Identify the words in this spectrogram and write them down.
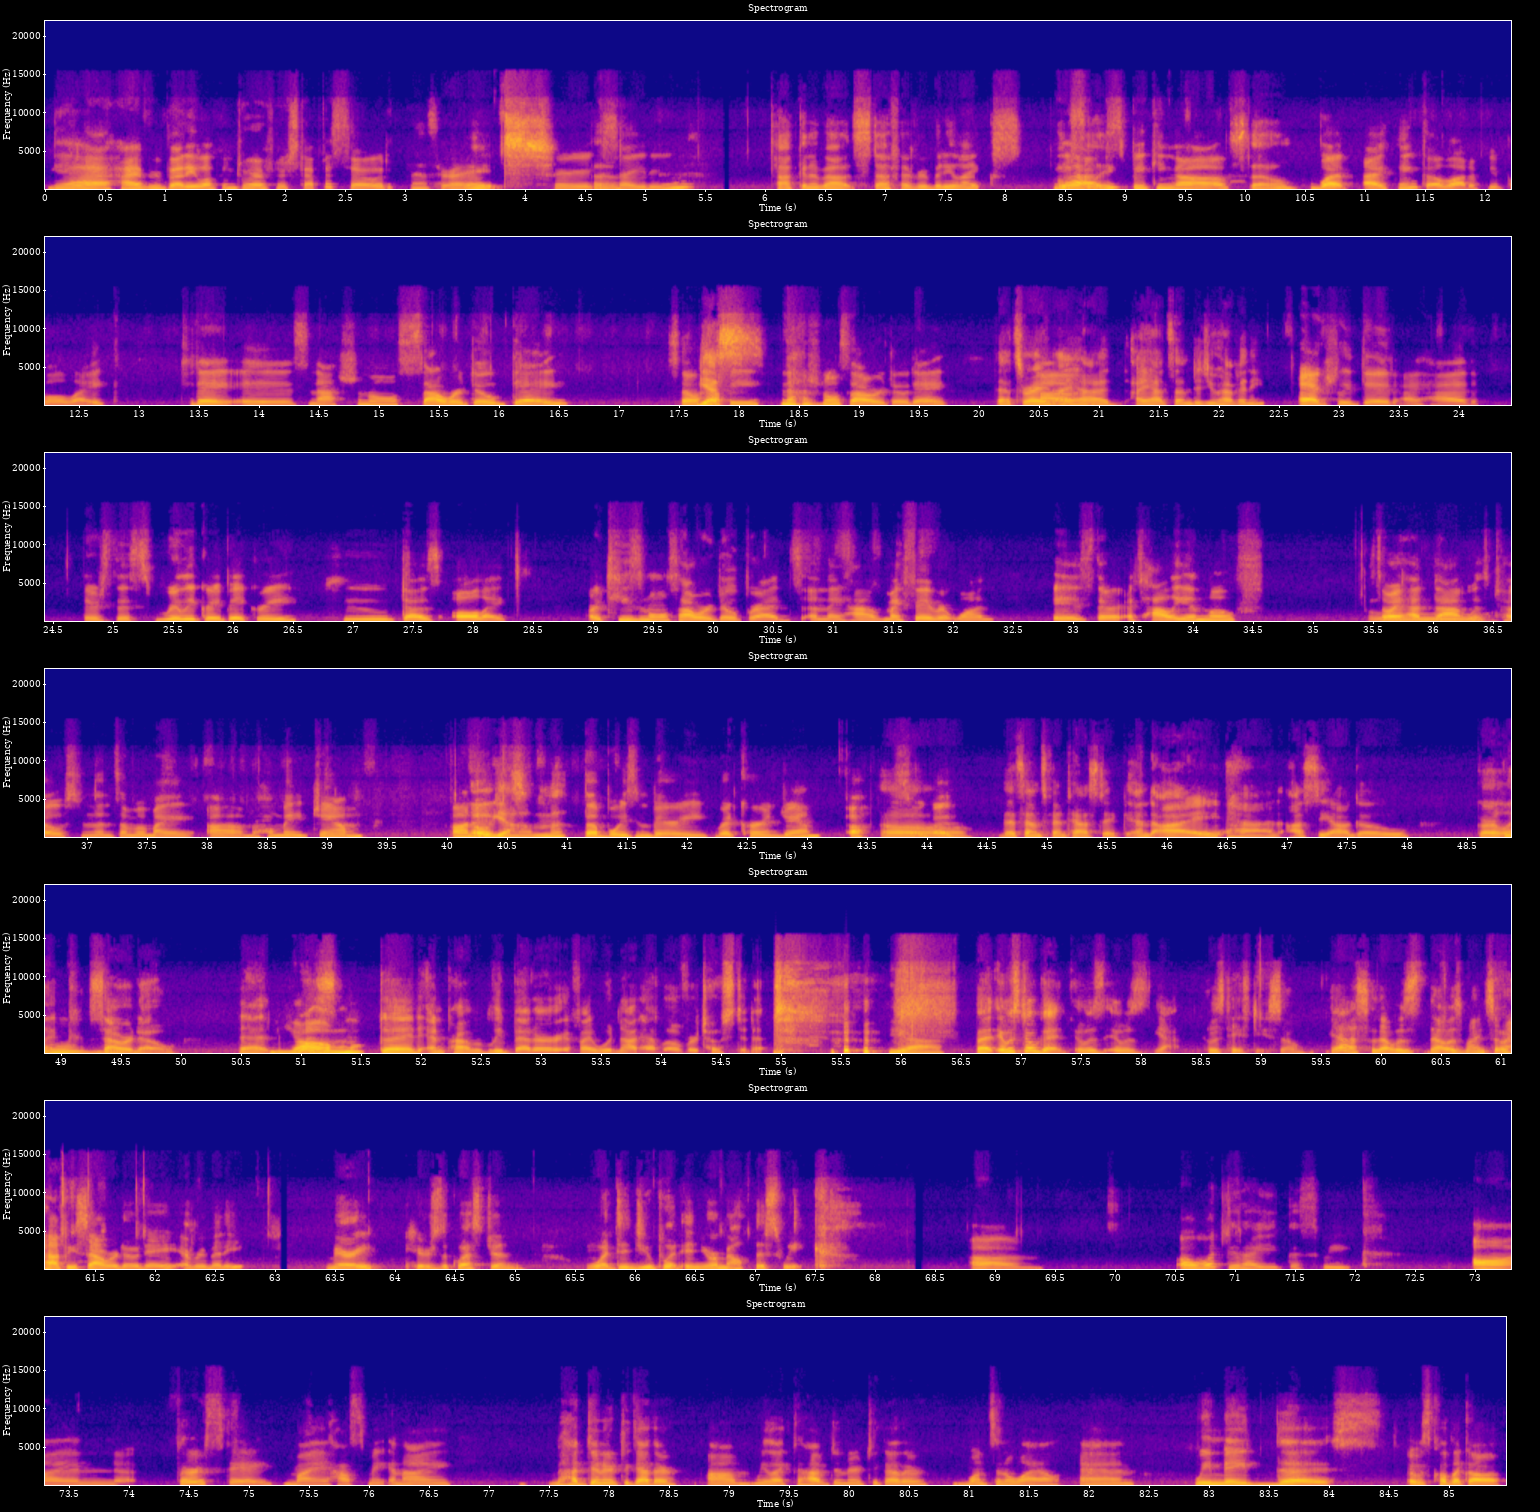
Yeah. Hi, everybody. Welcome to our first episode. That's right. Very Uh, exciting. Talking about stuff everybody likes. Yeah. Speaking of So what I think a lot of people like, today is National Sourdough Day. So Yes. happy National Sourdough Day. that's right. I Um, had I had some. Did you have any? I actually did. I had, there's this really great bakery who does all like artisanal sourdough breads, and they have my favorite one is their Italian loaf. So I had that with toast and then some of my um, homemade jam on it. Oh yum. The boysenberry red currant jam. Oh, so good. Oh, that sounds fantastic. And I had Asiago garlic Ooh. sourdough that was Yum. good and probably better if I would not have over toasted it. Yeah. but it was still good. It was it was yeah, it was tasty. So yeah, so that was that was mine. So happy sourdough day, everybody. Mary, here's the question. What did you put in your mouth this week? Um, oh, what did I eat this week? On Thursday, my housemate and I had dinner together. Um, we like to have dinner together once in a while, and we made this. It was called like a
